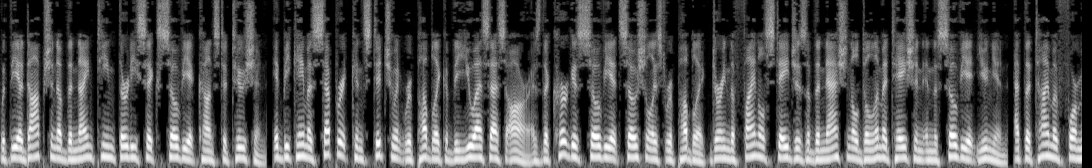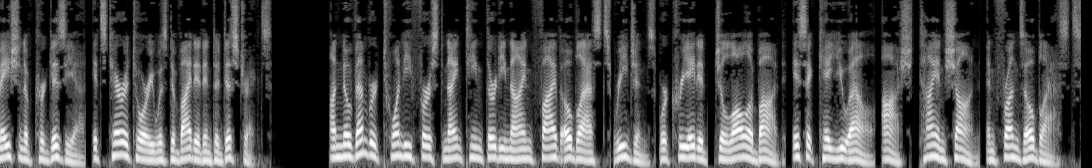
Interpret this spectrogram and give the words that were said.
with the adoption of the 1936 Soviet Constitution, it became a separate constituent republic of the USSR as the Kyrgyz Soviet Socialist Republic during the final stages of the national delimitation in the Soviet Union. At the time of formation of Kyrgyzia, its territory was divided into districts. On November 21, 1939 five oblasts regions were created, Jalalabad, Issyk Kul, Osh, Tian Shan, and Frunze oblasts.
